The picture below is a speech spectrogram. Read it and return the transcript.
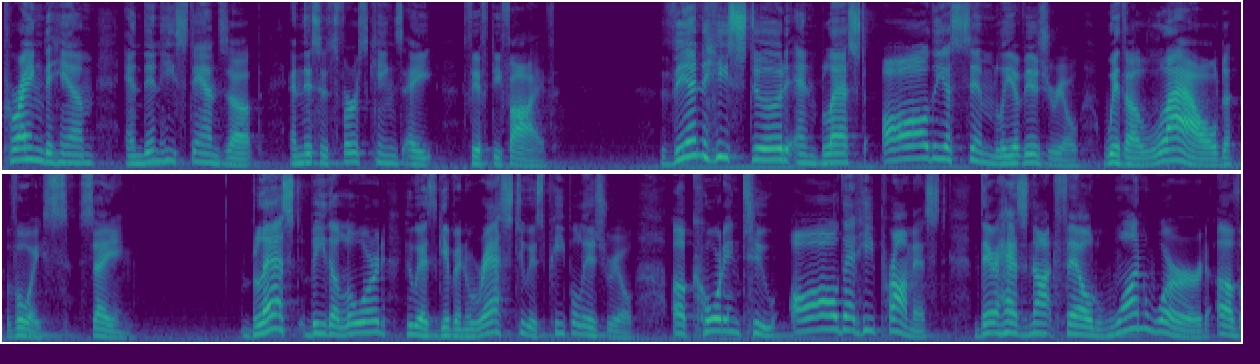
praying to him. And then he stands up, and this is 1 Kings 8 55. Then he stood and blessed all the assembly of Israel with a loud voice, saying, Blessed be the Lord who has given rest to his people Israel according to all that he promised, there has not failed one word of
